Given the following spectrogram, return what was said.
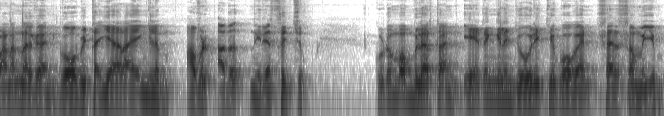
പണം നൽകാൻ ഗോപി തയ്യാറായെങ്കിലും അവൾ അത് നിരസിച്ചു. കുടുംബം പുലർത്താൻ ഏതെങ്കിലും ജോലിക്ക് പോകാൻ സരസമ്മയും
